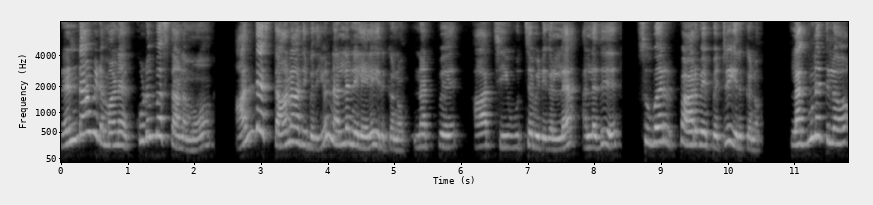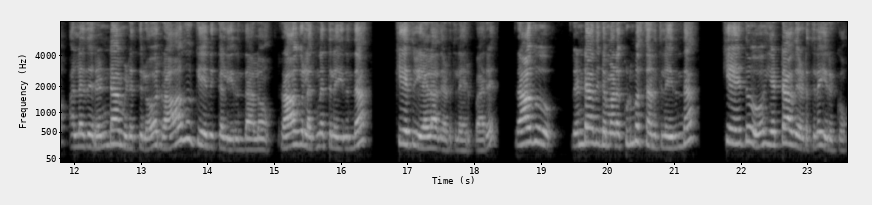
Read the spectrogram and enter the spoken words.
ரெண்டாம் இடமான குடும்பஸ்தானமும் அந்த ஸ்தானாதிபதியும் நல்ல நிலையில் இருக்கணும். நட்பு ஆட்சி உச்ச வீடுகளில் அல்லது சுவர் பார்வை பெற்று இருக்கணும். லக்னத்திலோ அல்லது ரெண்டாம் இடத்திலோ ராகு கேதுக்கள் இருந்தாலும் ராகு லக்னத்தில் இருந்தால் கேது ஏழாவது இடத்துல இருப்பார். ராகு ரெண்டாவது இடமான குடும்பஸ்தானத்தில் இருந்தால் கேது எட்டாவது இடத்துல இருக்கும்.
